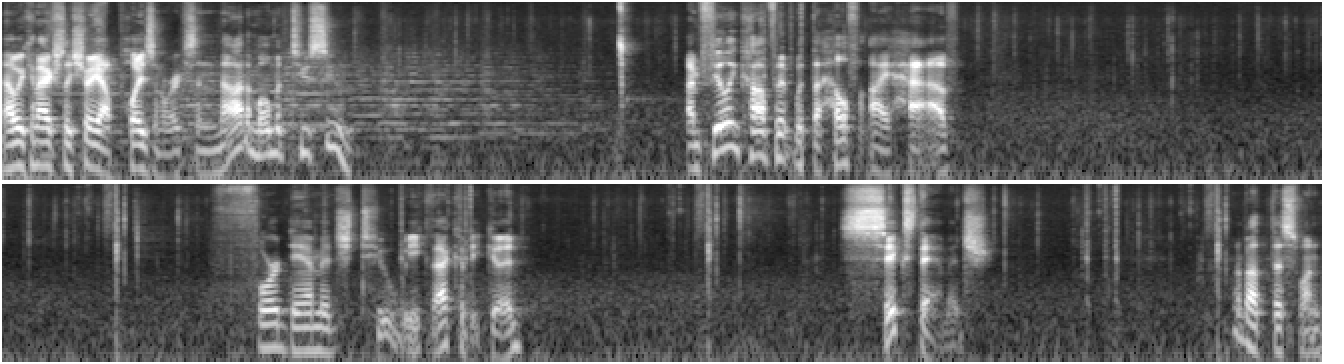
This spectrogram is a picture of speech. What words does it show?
now we can actually show you how poison works, and not a moment too soon. I'm feeling confident with the health I have. Four damage, two weak. That could be good. Six damage. What about this one?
